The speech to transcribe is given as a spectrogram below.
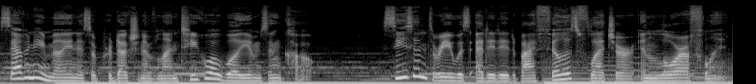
70 Million is a production of Lantigua Williams & Co. Season 3 was edited by Phyllis Fletcher and Laura Flynn.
